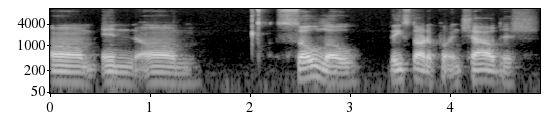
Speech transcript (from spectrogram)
um, in um, Solo, they started putting childish.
